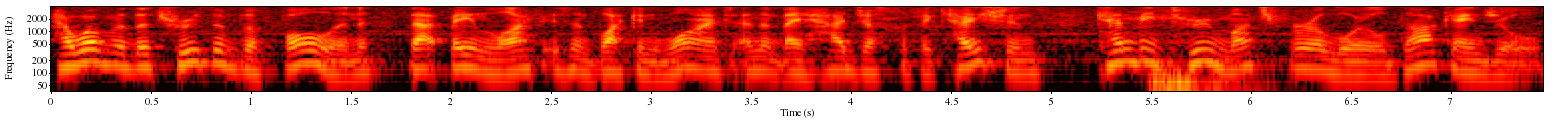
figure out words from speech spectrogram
However, the truth of the Fallen, that being life isn't black and white and that they had justifications, can be too much for a loyal Dark Angel.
